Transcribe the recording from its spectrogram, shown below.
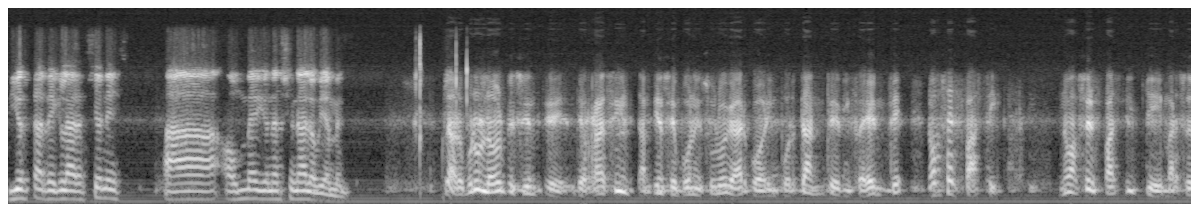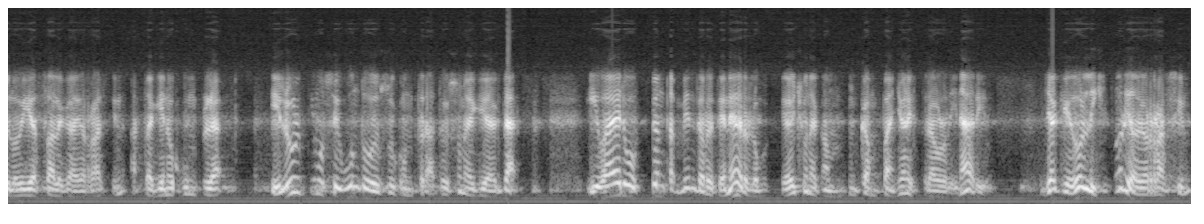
dio estas declaraciones a, un medio nacional, obviamente. Claro, por un lado el presidente de Racing también se pone en su lugar, jugador importante, diferente. No va a ser fácil, no va a ser fácil que Marcelo Díaz salga de Racing hasta que no cumpla el último segundo de su contrato, eso me queda claro y va a haber opción también de retenerlo, porque ha hecho una un campañón extraordinario. Ya quedó en la historia de Racing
